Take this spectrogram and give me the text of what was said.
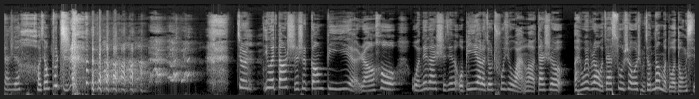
感觉好像不止。就是因为当时是刚毕业，然后我那段时间我毕业了就出去玩了，但是。哎，我也不知道我在宿舍为什么就那么多东西，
